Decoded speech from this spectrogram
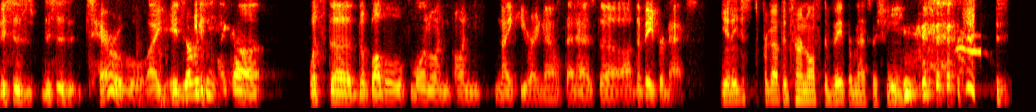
this is this is terrible. Like it's, You it's see- like uh what's the the bubble one on on Nike right now that has the uh, the Vapor Max. Yeah, they just forgot to turn off the Vapor Max machine. just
